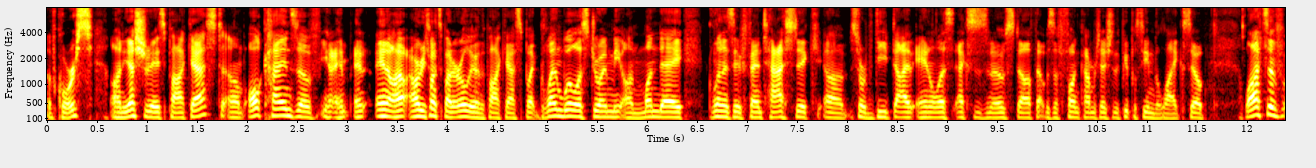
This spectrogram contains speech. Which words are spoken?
of course, on yesterday's podcast. Um, all kinds of, you know, and, and, and, I already talked about it earlier in the podcast, but Glenn Willis joined me on Monday. Glenn is a fantastic uh, sort of deep dive dive analyst X's and O stuff. That was a fun conversation that people seem to like. So lots of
